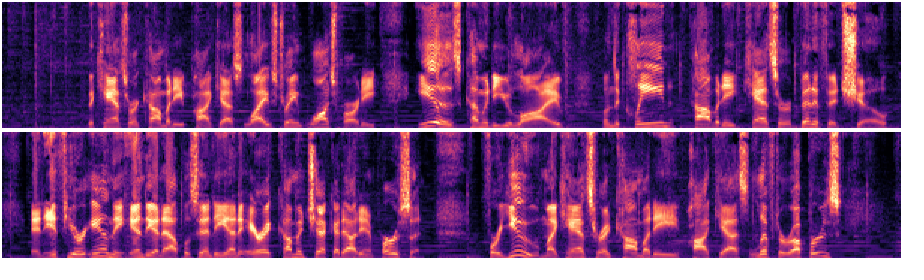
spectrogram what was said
The Cancer and Comedy Podcast live stream launch party is coming to you live from the Clean Comedy Cancer Benefits Show. And if you're in the Indianapolis, Indiana area, come and check it out in person. For you, my Cancer and Comedy Podcast lifter uppers,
